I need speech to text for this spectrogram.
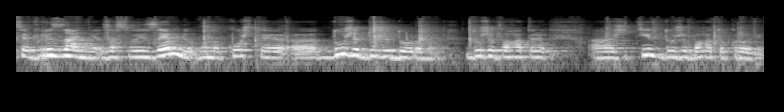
це вгризання за свою землю, воно коштує е, дуже-дуже дорого, дуже багато е, життів, дуже багато крові.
